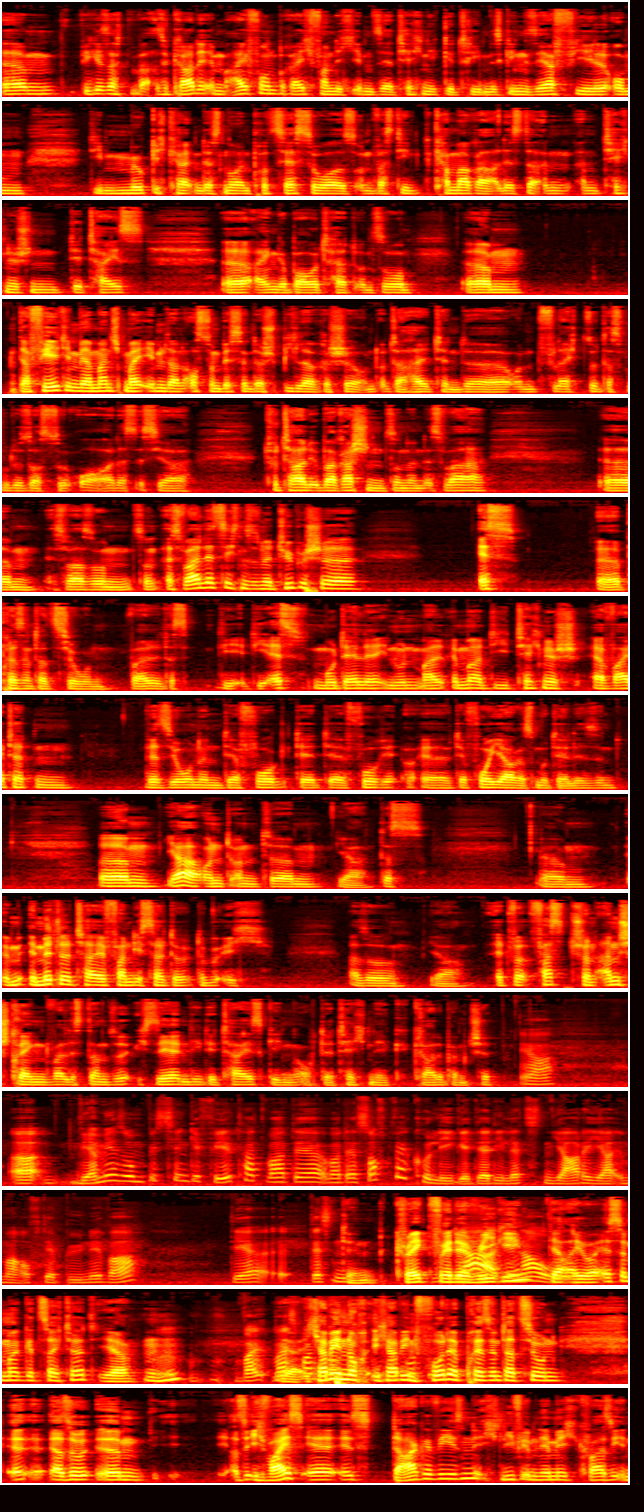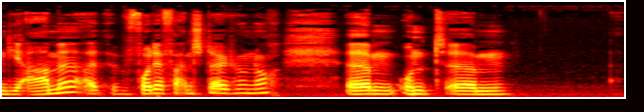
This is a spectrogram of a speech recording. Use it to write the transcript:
ähm, wie gesagt, also gerade im iPhone-Bereich fand ich eben sehr technikgetrieben. Es ging sehr viel um die Möglichkeiten des neuen Prozessors und was die Kamera alles da an, an technischen Details äh, eingebaut hat und so. Ähm, da fehlte mir manchmal eben dann auch so ein bisschen das Spielerische und Unterhaltende und vielleicht so das, wo du sagst, so, oh, das ist ja total überraschend, sondern es war, ähm, es war so ein, so ein, es war letztlich so eine typische S-Präsentation, weil das, die, die S-Modelle nun mal immer die technisch erweiterten Versionen der, Vor, der, der, Vor, äh, der Vorjahresmodelle sind. Ähm, ja, und, und ähm, ja, das ähm, im, im Mittelteil fand ich es halt wirklich, also ja, etwa fast schon anstrengend, weil es dann wirklich sehr in die Details ging, auch der Technik, gerade beim Chip. Ja. Äh, wer mir so ein bisschen gefehlt hat, war der, war der Softwarekollege, der die letzten Jahre ja immer auf der Bühne war. Der, dessen, Den Craig Federighi, Ja, genau. der iOS immer gezeigt hat. Ja. Mhm. Wei- weiß ja. man, Ich habe ihn noch, ich habe ihn vor der Präsentation, äh, also, ähm, also ich weiß, er ist da gewesen. Ich lief ihm nämlich quasi in die Arme äh, vor der Veranstaltung noch ähm, und ähm,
